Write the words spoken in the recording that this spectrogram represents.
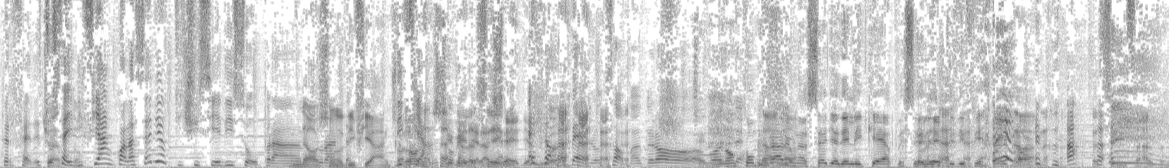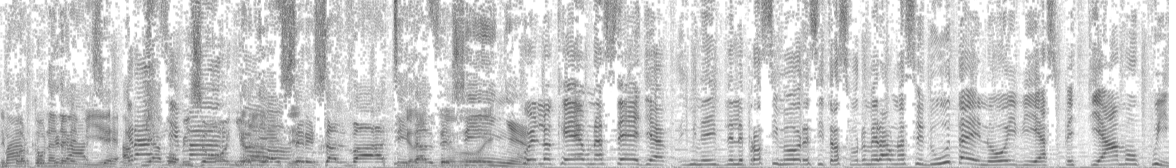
Perfetto. Tu Certo. sei di fianco alla sedia o ti ci siedi sopra? No, durante- sono di fianco. Di No, non fianco. si vede la sedia. Eh, no, vabbè, non insomma, però... Cioè, volte- non comprare No, no. una sedia dell'Ikea per sederti di fianco No, no, senz'altro. Ne Marco, porto una delle grazie. mie. Abbiamo Grazie, bisogno Marco. di essere salvati Grazie dal design. Quello che è una sedia in- nelle prossime ore si trasformerà in una seduta e noi vi aspettiamo qui.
